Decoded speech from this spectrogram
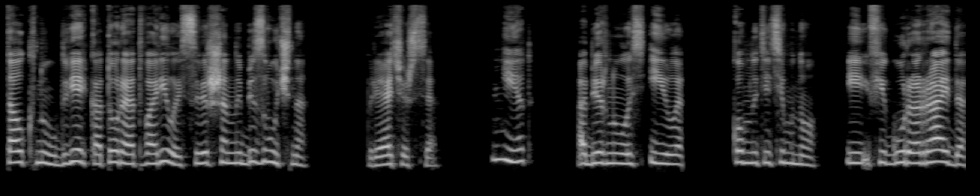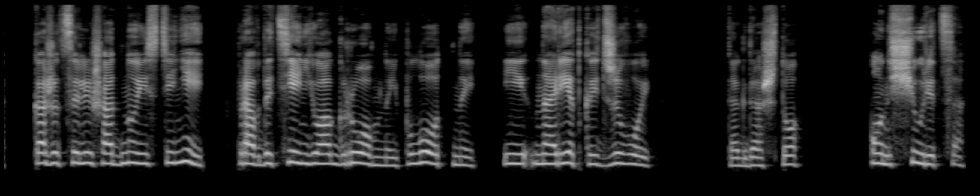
толкнул дверь, которая отворилась совершенно беззвучно. «Прячешься?» «Нет», — обернулась Ила. В комнате темно, и фигура Райда кажется лишь одной из теней, правда, тенью огромной, плотной и на редкость живой. Тогда что? Он щурится.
